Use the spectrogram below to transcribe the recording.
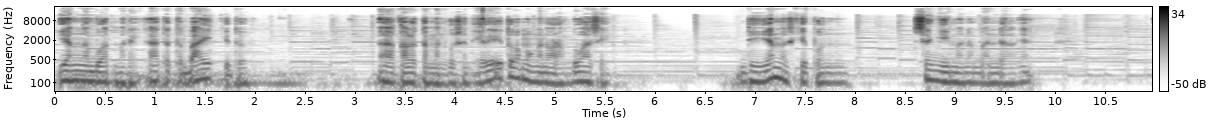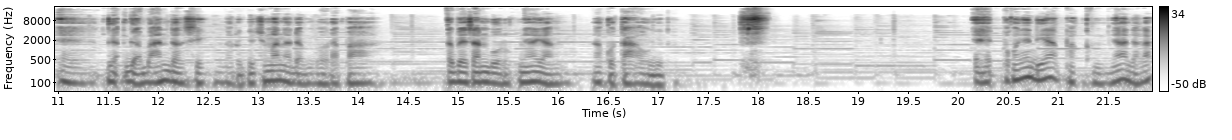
yang ngebuat mereka tetap baik gitu. Uh, kalau temanku sendiri itu omongan orang tua sih dia meskipun segimana bandalnya eh gak, gak bandel sih menurutku cuman ada beberapa kebiasaan buruknya yang aku tahu gitu. Eh pokoknya dia pakemnya adalah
